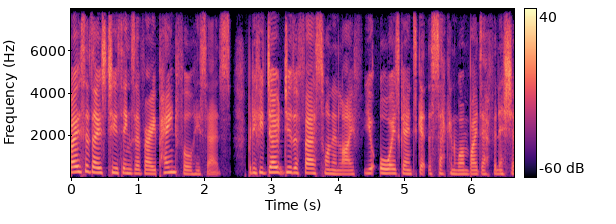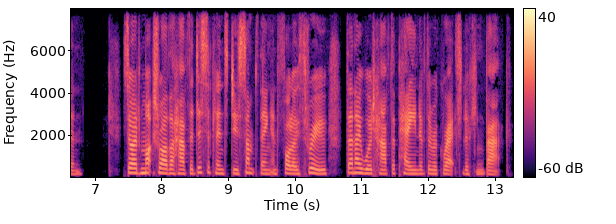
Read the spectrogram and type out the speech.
Both of those two things are very painful, he says. But if you don't do the first one in life, you're always going to get the second one by definition. So I'd much rather have the discipline to do something and follow through than I would have the pain of the regret looking back.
